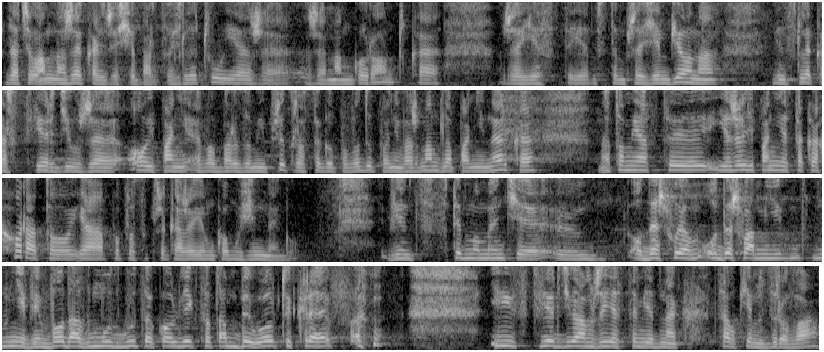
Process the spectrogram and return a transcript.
zaczęłam narzekać, że się bardzo źle czuję, że, że mam gorączkę, że jest, jestem przeziębiona. Więc lekarz stwierdził, że oj, Pani Ewo, bardzo mi przykro z tego powodu, ponieważ mam dla Pani nerkę, natomiast y, jeżeli Pani jest taka chora, to ja po prostu przekażę ją komuś innego. Więc w tym momencie y, odeszłem, odeszła mi, nie wiem, woda z mózgu, cokolwiek, co tam było, czy krew. I stwierdziłam, że jestem jednak całkiem zdrowa.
